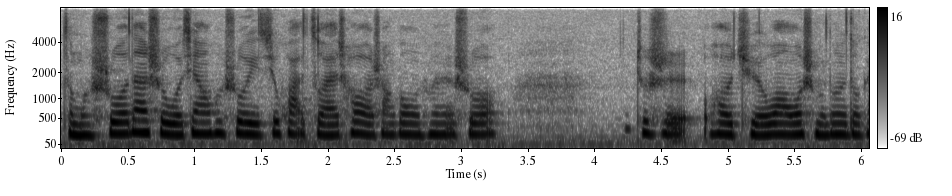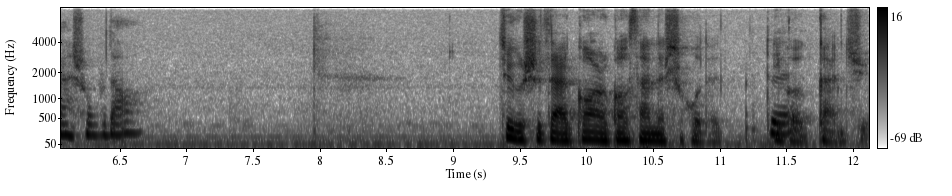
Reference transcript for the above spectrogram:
怎么说，但是我经常会说一句话，走在操场上跟我同学说，就是我好绝望，我什么东西都感受不到。这个是在高二、高三的时候的一个感觉，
